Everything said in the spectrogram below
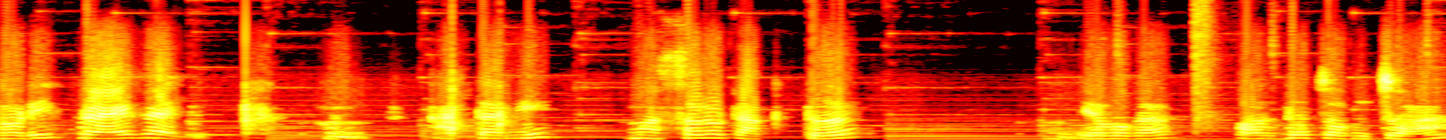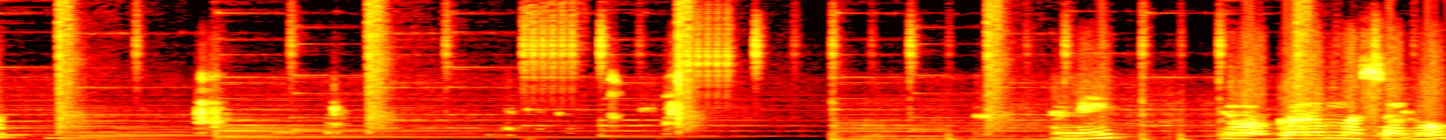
थोडी फ्राय झाली. हो. आता मी मसाला टाकतोय. हे बघा अर्धा चमचा. आणि बघा, गरम मसालो.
